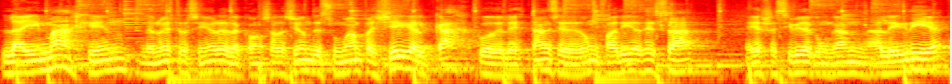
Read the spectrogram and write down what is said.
La imagen de Nuestra Señora de la Consolación de Sumampa llega al casco de la estancia de Don Farías de Sá, es recibida con gran alegría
